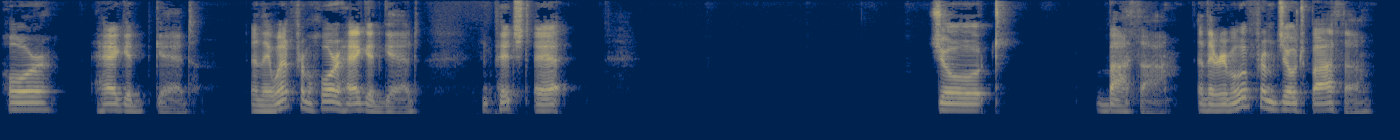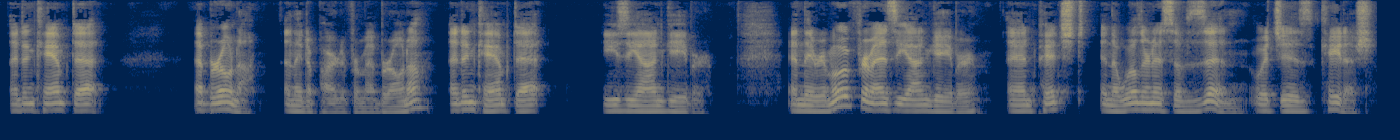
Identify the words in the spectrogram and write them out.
Hor Hagadgad. And they went from Hor Hagadgad and pitched at Jotbatha. And they removed from Jotbatha and encamped at Abrona. And they departed from Abrona and encamped at Ezion Geber. And they removed from Ezion Geber and pitched in the wilderness of Zin, which is Kadesh.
